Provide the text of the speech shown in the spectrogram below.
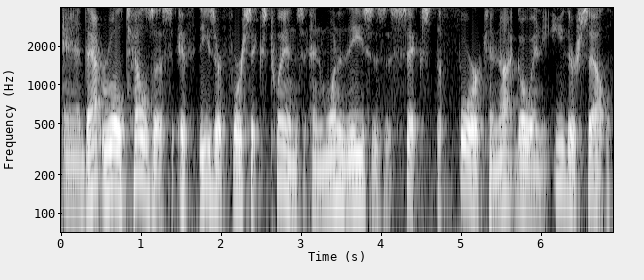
And that rule tells us if these are 4, 6 twins and one of these is a 6, the 4 cannot go in either cell.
